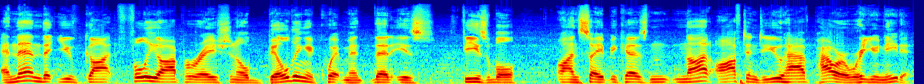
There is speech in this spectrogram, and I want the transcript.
and then that you've got fully operational building equipment that is feasible on site because not often do you have power where you need it.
